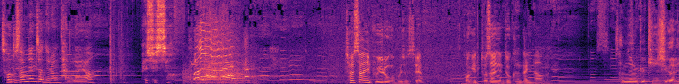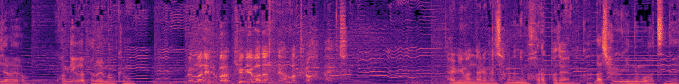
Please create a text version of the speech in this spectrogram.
저도 3년 전이랑 달라요. 할 수 있어. 철산이 브이로그 보셨어요? 거기 도산이도 간간히 나오는데 3년은 꽤 긴 시간이잖아요. 관계가 변할 만큼 오랜만에 휴가 길게 받았는데 한번 들어가 봐야지. 달미 만나려면 상무님 허락 받아야 합니까? 나 자격 있는 것 같은데.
